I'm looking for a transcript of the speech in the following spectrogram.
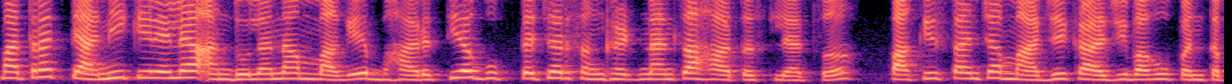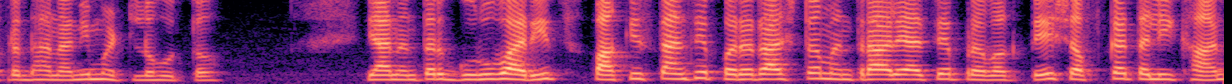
मात्र त्यांनी केलेल्या आंदोलनामागे भारतीय गुप्तचर संघटनांचा हात असल्याचं पाकिस्तानच्या माजी काळजीवाहू पंतप्रधानांनी म्हटलं होतं. यानंतर गुरुवारीच पाकिस्तानचे परराष्ट्र मंत्रालयाचे प्रवक्ते शफकत अली खान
